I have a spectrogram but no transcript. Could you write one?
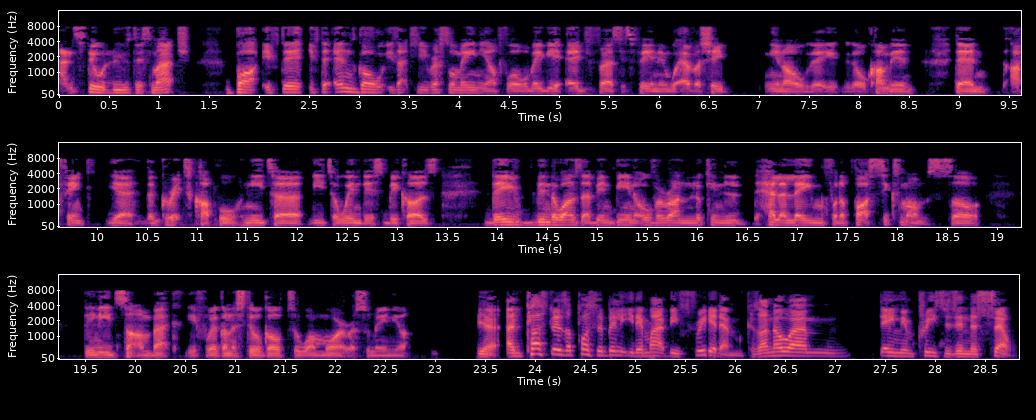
and still lose this match. But if the if the end goal is actually WrestleMania for maybe Edge versus Finn in whatever shape you know they, they'll come in, then I think yeah the Grit couple need to need to win this because they've been the ones that have been being overrun, looking hella lame for the past six months. So they need something back if we're gonna still go to one more at WrestleMania. Yeah, and plus there's a possibility there might be three of them because I know um Damian Priest is in the cell,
